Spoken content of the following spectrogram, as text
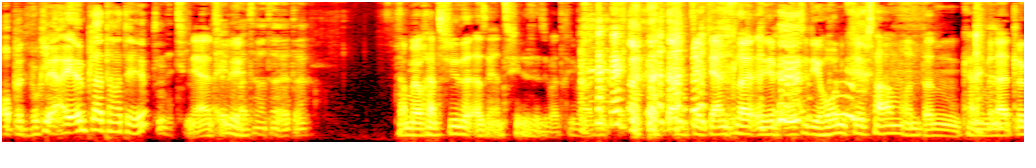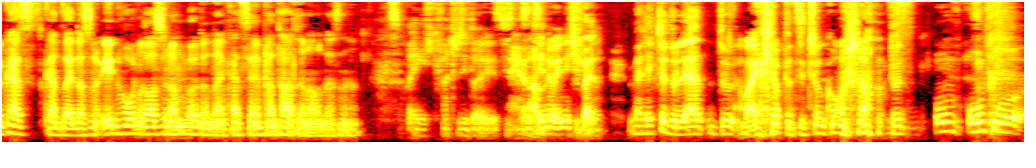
Ob es wirklich Eiimplantate gibt? Ja, natürlich. Implantate, Alter. Da haben wir auch ganz viele, also ganz viele ist jetzt übertrieben. Es gibt, gibt ganz Leute, die Hodenkrebs haben und dann kann, wenn du halt Glück hast, kann sein, dass nur eh ein Hoden rausgenommen wird und dann kannst du ein Implantat drin lassen. Ne? Das ist aber eigentlich Quatsch, die Leute, die Ja, sehen doch eh nicht über, überleg dir, du lernst, du, Aber ich glaube, das sieht schon komisch aus. du, ir- irgendwo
